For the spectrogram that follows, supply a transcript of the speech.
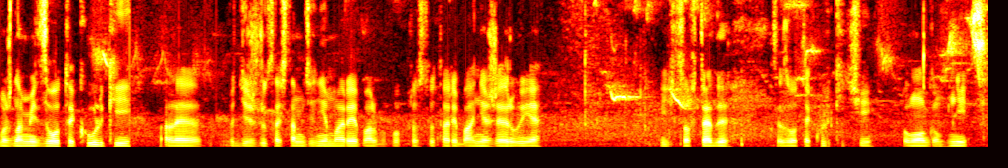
można mieć złote kulki, ale będziesz rzucać tam, gdzie nie ma ryb, albo po prostu ta ryba nie żeruje. I co wtedy? Te złote kulki ci pomogą? Nic.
